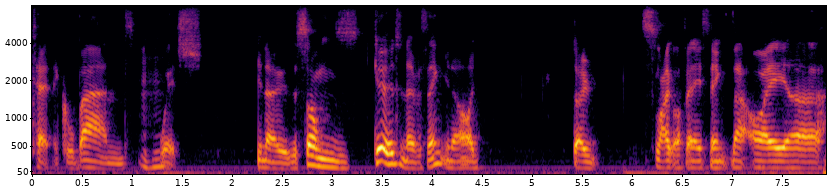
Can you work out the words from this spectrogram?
technical band, Mhm. which, you know, the song's good and everything. You know, I don't slag off anything that I uh,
